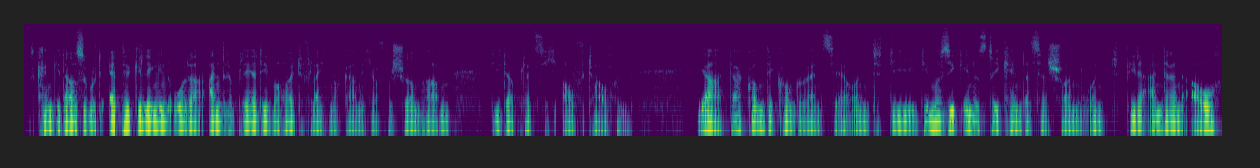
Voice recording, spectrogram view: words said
Das kann genauso gut Apple gelingen oder andere Player, die wir heute vielleicht noch gar nicht auf dem Schirm haben, die da plötzlich auftauchen. Ja, da kommt die Konkurrenz her und die, die Musikindustrie kennt das ja schon und viele anderen auch,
